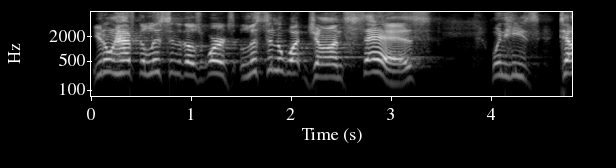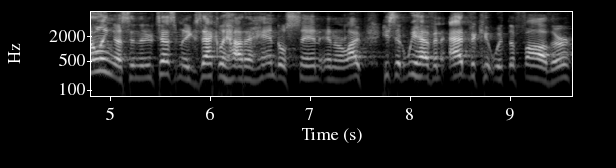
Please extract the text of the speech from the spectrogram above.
you don't have to listen to those words. Listen to what John says when he's telling us in the New Testament exactly how to handle sin in our life. He said, "We have an advocate with the Father,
